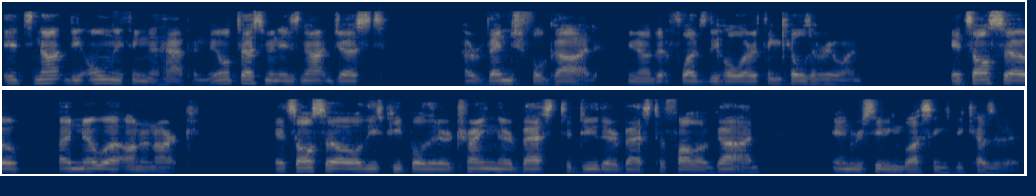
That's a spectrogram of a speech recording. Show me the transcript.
it's not the only thing that happened. The Old Testament is not just a vengeful God, you know, that floods the whole earth and kills everyone. It's also a Noah on an ark. It's also all these people that are trying their best to do their best to follow God and receiving blessings because of it.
